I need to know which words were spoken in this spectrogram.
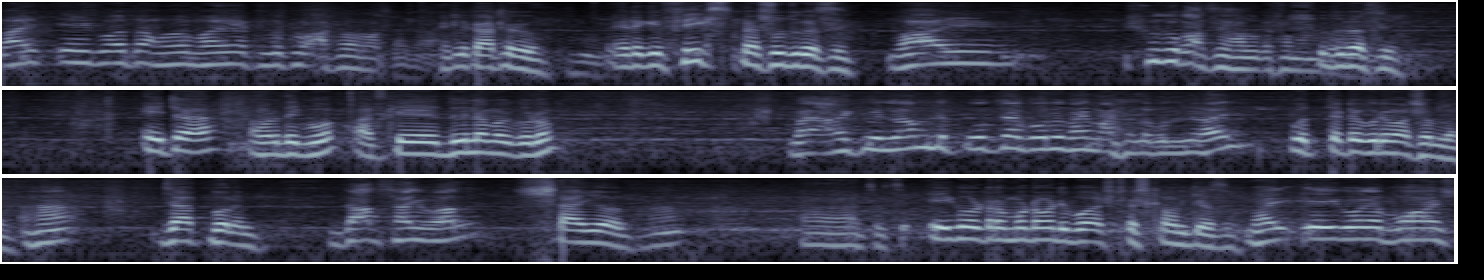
ভাই এই কথা হলো ভাই এক লক্ষ আঠারো টাকা। এক লাখ আঠেরো। এটা কি ফিক্সড না সুযোগ আছে? ভাই সুযোগ আছে হালকা সুযোগ আছে। এটা আমরা দেখব। আজকে দুই নম্বর গরু। ভাই আমি কি বললাম যে প্রত্যেক গরু ভাই মাসাল্লাহ বললি ভাই? প্রত্যেকটা করে মাসাল্লাহ হ্যাঁ। জাত বলেন। জাত সাইওয়াল। শাহিওল হ্যাঁ। আচ্ছা আচ্ছা। এই গরুটার মোটামুটি বয়স টয়স কেমন কি আছে? ভাই এই গরুর বয়স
